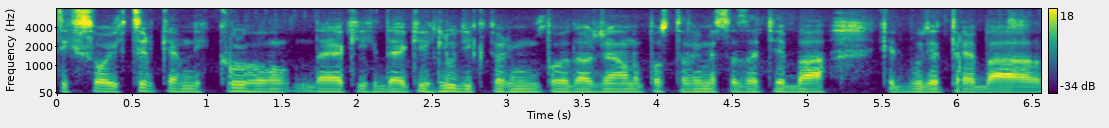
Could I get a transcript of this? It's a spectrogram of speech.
tých svojich cirkevných kruhov, dajakých, dajakých ľudí, ktorí mu povedal, že áno, postavíme sa za teba, keď bude treba,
